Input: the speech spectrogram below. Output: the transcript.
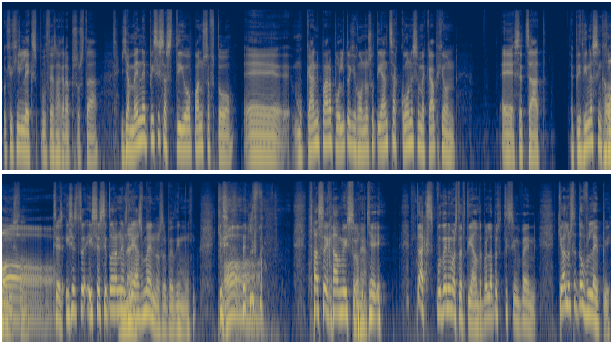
όχι, όχι λέξεις που θες να γράψεις σωστά. Για μένα επίσης αστείο πάνω σε αυτό ε, μου κάνει πάρα πολύ το γεγονός ότι αν τσακώνεσαι με κάποιον ε, σε chat επειδή είναι ασυγχρόνιστο. Oh. Ξέρεις, είσαι, είσαι εσύ τώρα Ναι. νευριασμένο, ρε παιδί μου. Και Oh. θα σε γαμίσω. Ναι. Και... Εντάξει, που δεν είμαστε αυτοί οι άνθρωποι, αλλά πες τι συμβαίνει. Και ο άλλος δεν το βλέπει.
